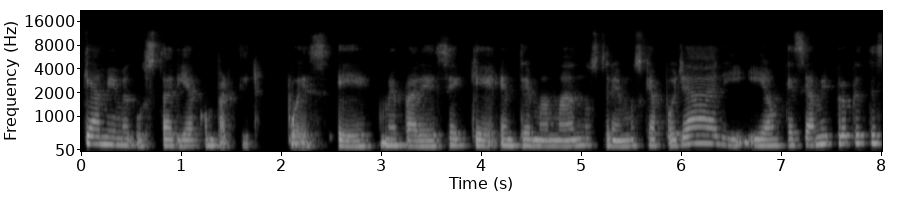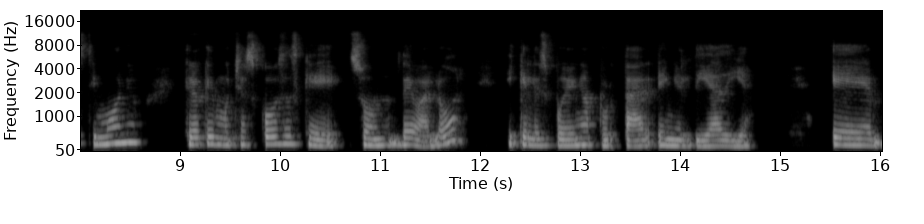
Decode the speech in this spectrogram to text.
que a mí me gustaría compartir. Pues eh, me parece que entre mamás nos tenemos que apoyar y, y aunque sea mi propio testimonio, creo que hay muchas cosas que son de valor y que les pueden aportar en el día a día. Eh,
